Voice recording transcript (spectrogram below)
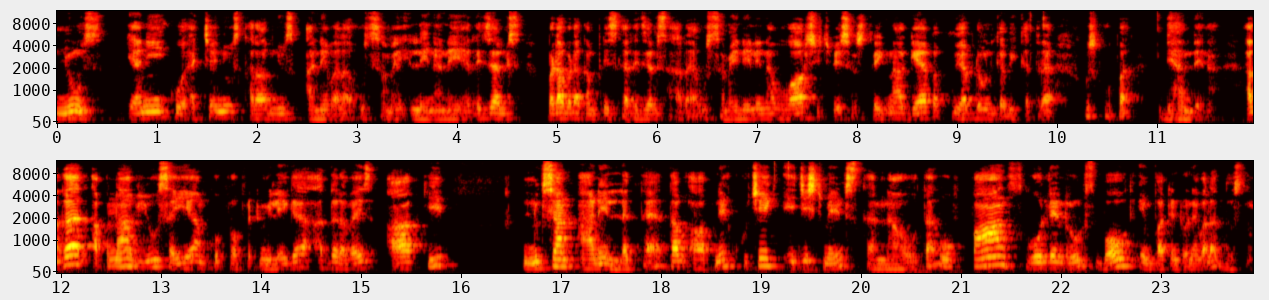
न्यूज़ यानी कोई अच्छा न्यूज़ ख़राब न्यूज़ आने वाला उस समय लेना नहीं है। रिजल्ट्स बड़ा बड़ा कंपनीज़ का रिज़ल्ट आ रहा है, उस समय नहीं लेना वॉर सिचुएशंस देखना गैप अप गैप डाउन का भी खतरा है, उसके ऊपर ध्यान देना। अगर अपना व्यू सही है, हमको प्रॉफिट मिलेगा अदरवाइज़ आपकी नुकसान आने लगता है, तब आपने कुछ एक एडजस्टमेंट्स करना होता है, वो पाँच गोल्डन रूल्स बहुत इंपॉर्टेंट होने वाला दोस्तों।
